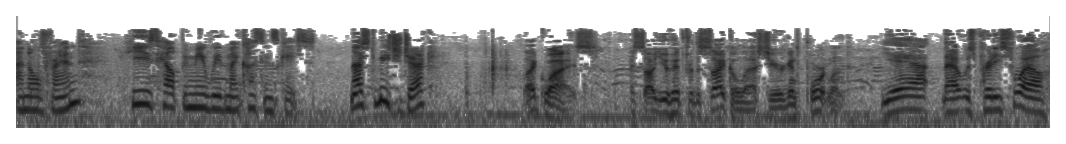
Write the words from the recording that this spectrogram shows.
an old friend. He's helping me with my cousin's case. Nice to meet you, Jack. Likewise. I saw you hit for the cycle last year against Portland. Yeah, that was pretty swell.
